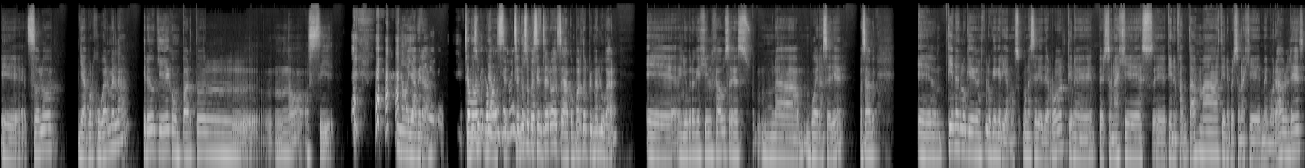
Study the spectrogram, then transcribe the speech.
eh, solo, ya, por jugármela, creo que comparto el... No, sí. No, ya, mira. Siendo, súper sincero, o sea, comparto el primer lugar. Eh, yo creo que Hill House es una buena serie. O sea, eh, tiene lo que, lo que queríamos. Una serie de terror, tiene personajes, eh, tiene fantasmas, tiene personajes memorables,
